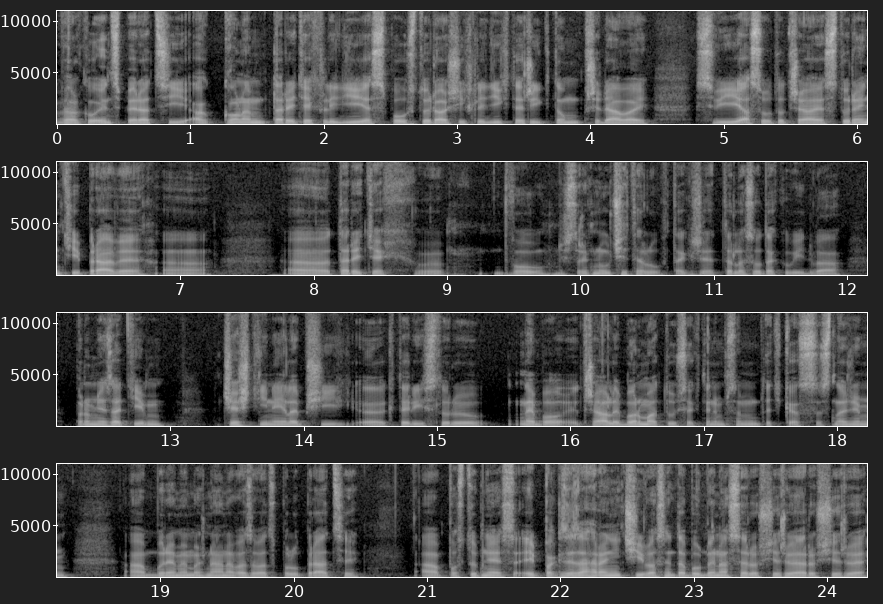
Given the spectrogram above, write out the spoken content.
velkou inspirací a kolem tady těch lidí je spoustu dalších lidí, kteří k tomu přidávají svý a jsou to třeba studenti právě uh, Eh, tady těch eh, dvou, když to řeknu, učitelů. Takže tohle jsou takový dva pro mě zatím čeští nejlepší, eh, který sleduju, nebo třeba Libor Matu, se kterým jsem teďka se snažím a budeme možná navazovat spolupráci. A postupně se, i pak ze zahraničí vlastně ta bublina se rozšiřuje a rozšiřuje.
